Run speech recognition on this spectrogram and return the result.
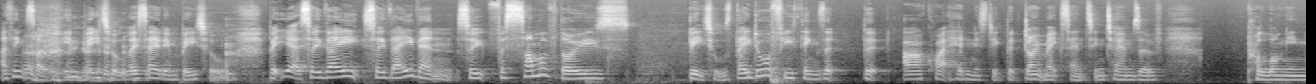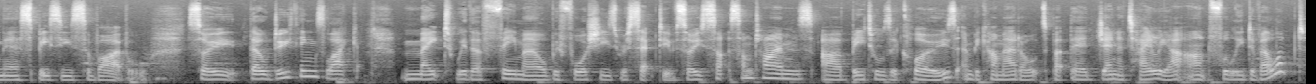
I think so. In Beetle, they say it in Beetle, but yeah. So they, so they then, so for some of those beetles, they do a few things that that are quite hedonistic that don't make sense in terms of prolonging their species survival. So they'll do things like mate with a female before she's receptive. So, so sometimes uh, beetles eclose and become adults, but their genitalia aren't fully developed.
